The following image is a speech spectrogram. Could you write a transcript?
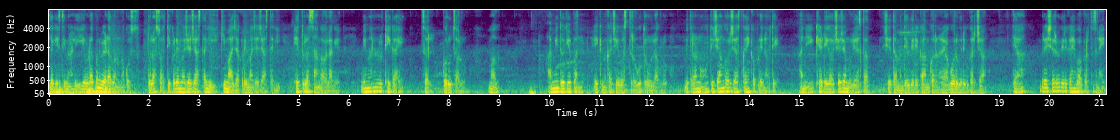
लगेच ती म्हणाली एवढा पण वेडा बनू नकोस. तुला स्वातीकडे मजा जास्त आली की माझ्याकडे मजा जास्त आली? हे तुला सांगावं लागेल. मी म्हणालो ठीक आहे चल करू चालू. मग आम्ही दोघे पण एकमेकाचे वस्त्र उतरवू लागलो. मित्रांनो तिच्या अंगावर जास्त काही कपडे नव्हते आणि खेडेगावच्या ज्या मुली असतात शेतामध्ये वगैरे काम करणाऱ्या गोरगरीब घरच्या त्या ब्रेशर वगैरे काही वापरतच नाहीत.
